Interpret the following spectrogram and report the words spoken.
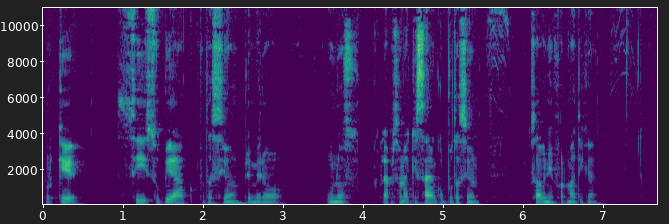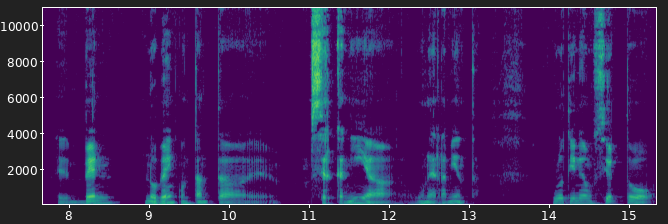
Porque si supieran computación, primero unos las personas que saben computación, saben informática, eh, ven, no ven con tanta eh, cercanía una herramienta. Uno tiene un cierto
